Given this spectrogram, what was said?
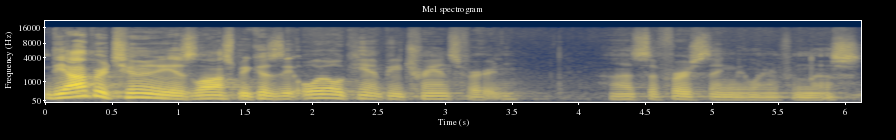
The opportunity is lost because the oil can't be transferred. That's the first thing we learn from this.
